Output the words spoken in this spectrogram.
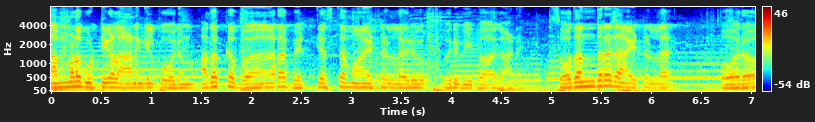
നമ്മളെ കുട്ടികളാണെങ്കിൽ പോലും അതൊക്കെ വേറെ വ്യത്യസ്തമായിട്ടുള്ള ഒരു ഒരു വിഭാഗമാണ്. സ്വതന്ത്രരായിട്ടുള്ള ഓരോ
